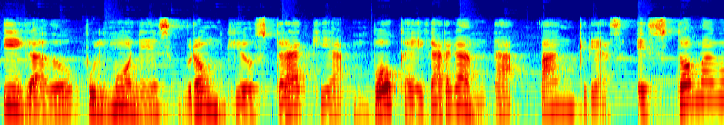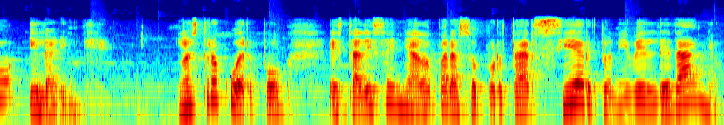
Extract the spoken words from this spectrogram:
hígado, pulmones, bronquios, tráquea, boca y garganta, páncreas, estómago y laringe. Nuestro cuerpo está diseñado para soportar cierto nivel de daño,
